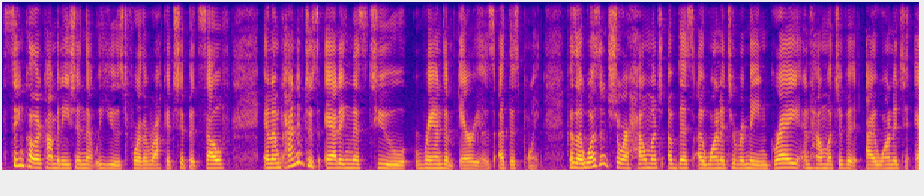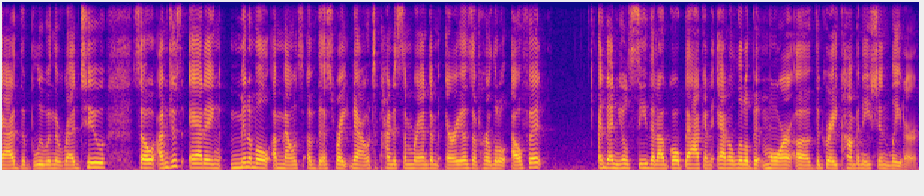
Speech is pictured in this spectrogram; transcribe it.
same color combination that we used for the rocket ship itself. And I'm kind of just adding this to random areas at this point because I wasn't sure how much of this I wanted to remain gray and how much of it I wanted to add the blue and the red to. So I'm just adding minimal amounts of this right now to kind of some random areas of her little outfit. And then you'll see that I'll go back and add a little bit more of the gray combination later.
